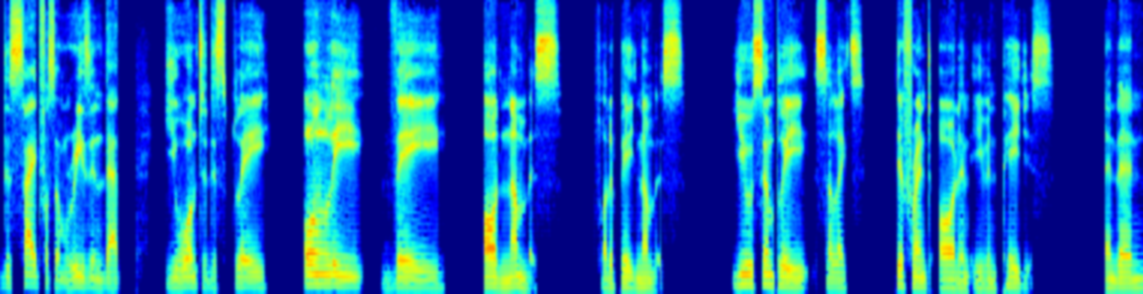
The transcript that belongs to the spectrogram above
decide for some reason that you want to display only the odd numbers for the page numbers. You simply select different odd and even pages. And then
